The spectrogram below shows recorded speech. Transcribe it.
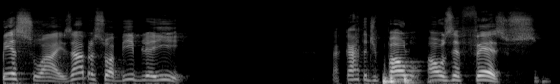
pessoais. Abra sua Bíblia aí. Na carta de Paulo aos Efésios.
